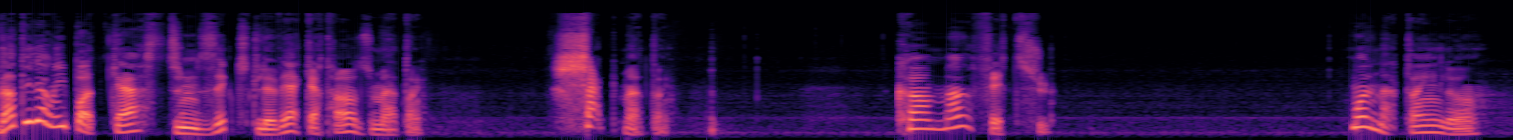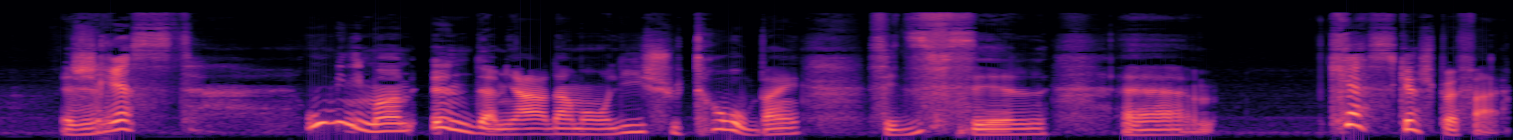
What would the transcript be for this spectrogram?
dans tes derniers podcasts, tu nous disais que tu te levais à 4 heures du matin. Chaque matin. Comment fais-tu? Moi, le matin, là, je reste au minimum une demi-heure dans mon lit. Je suis trop bien. C'est difficile. Euh, qu'est-ce que je peux faire?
